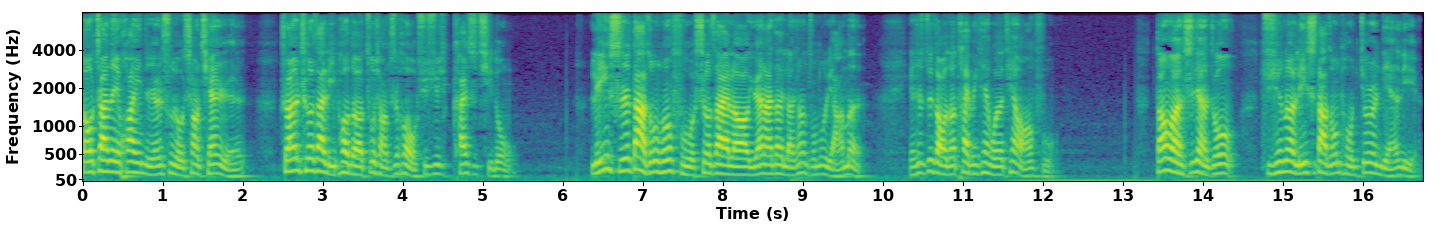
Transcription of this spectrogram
到站内欢迎的人数有上千人，专车在礼炮的奏响之后，徐徐开始启动。临时大总统府设在了原来的两江总督衙门，也是最早的太平天国的天王府。当晚十点钟举行了临时大总统就任典礼。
